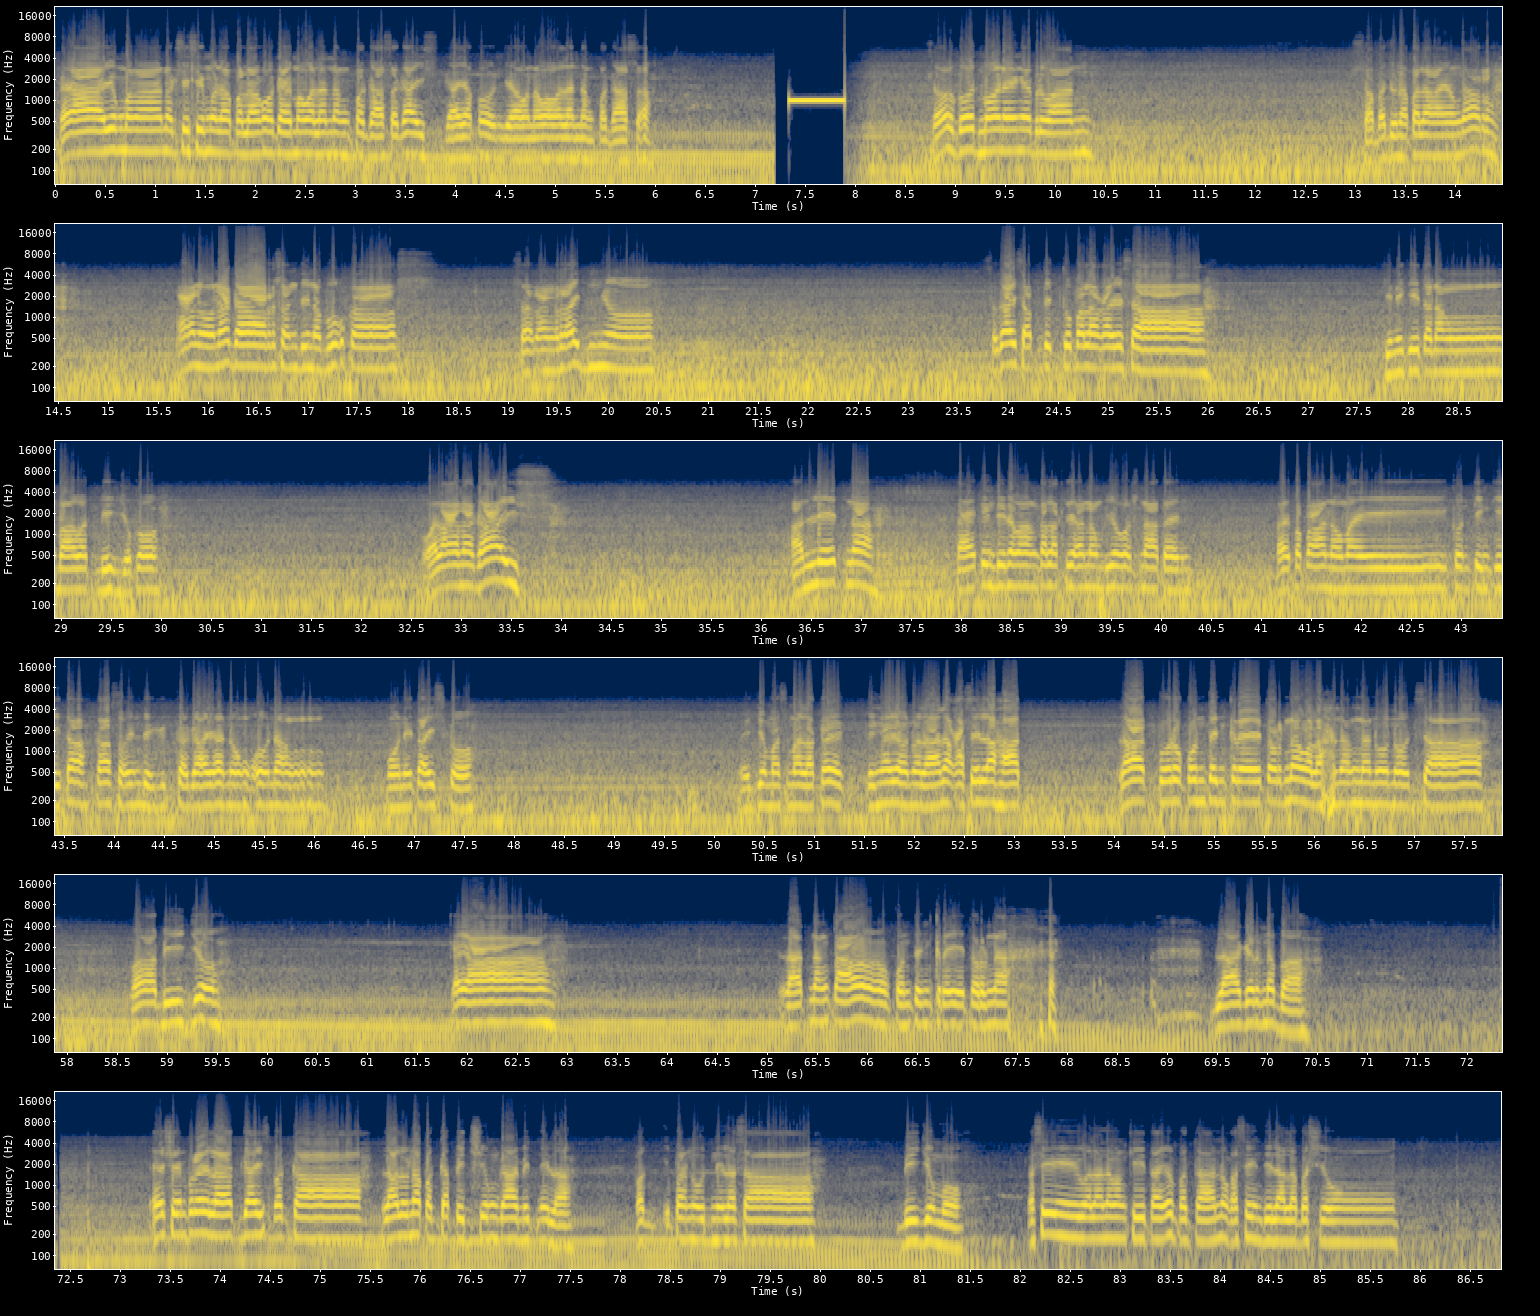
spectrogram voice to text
Kaya yung mga nagsisimula pa lang, huwag kayo mawalan ng pag-asa guys. Gaya ko, hindi ako nawawalan ng pag-asa. So, good morning everyone. Sabado na pala ngayong gar. Ano na gar, Sunday na bukas. Saan ang ride nyo? So guys, update ko pala kayo sa kinikita ng bawat video ko. Wala na guys. Ang na. Kahit hindi naman kalakihan ng viewers natin. Kahit pa paano may konting kita. Kaso hindi kagaya nung unang monetize ko. Medyo mas malaki. Di ngayon wala na kasi lahat lahat puro content creator na wala nang nanonood sa mga video. Kaya lahat ng tao content creator na. Vlogger na ba? Eh syempre lahat guys pagka lalo na pagka page yung gamit nila pag ipanood nila sa video mo kasi wala namang kita yun pagka ano kasi hindi lalabas yung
